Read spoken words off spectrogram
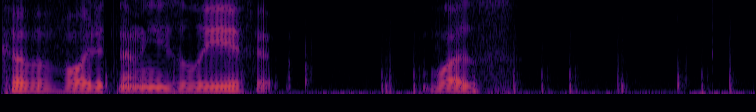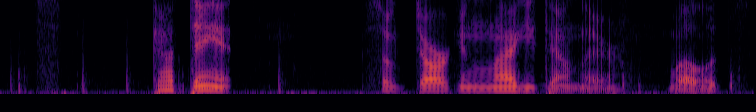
Could have avoided them easily if it was God dang it. So dark and laggy down there. Well, it's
